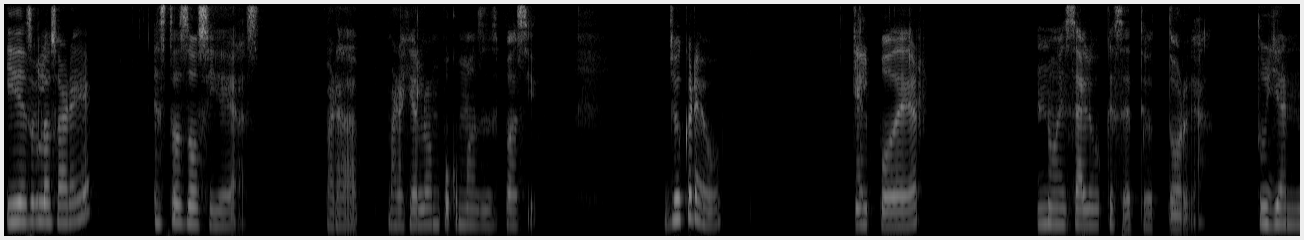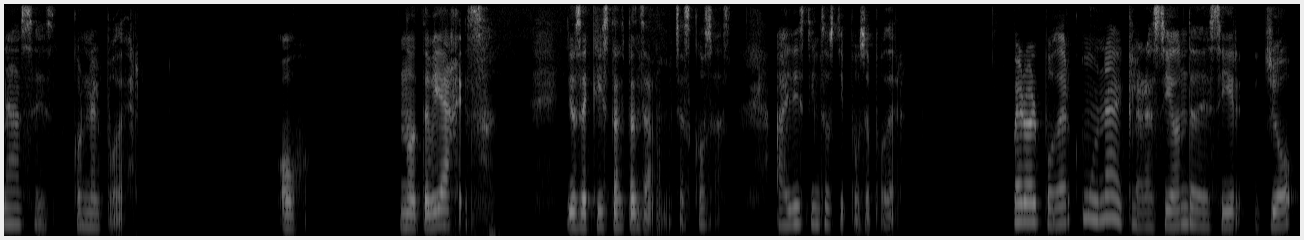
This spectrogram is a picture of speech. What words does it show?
Y desglosaré estas dos ideas para manejarlo un poco más despacio. Yo creo que el poder no es algo que se te otorga. Tú ya naces con el poder. Ojo, no te viajes. Yo sé que estás pensando muchas cosas. Hay distintos tipos de poder. Pero el poder como una declaración de decir yo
